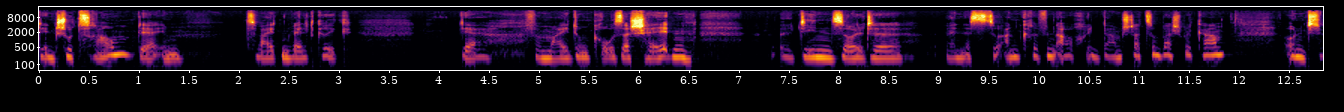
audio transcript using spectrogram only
den Schutzraum, der im Zweiten Weltkrieg der Vermeidung großer Schäden äh, dienen sollte, wenn es zu Angriffen auch in Darmstadt zum Beispiel kam. Und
